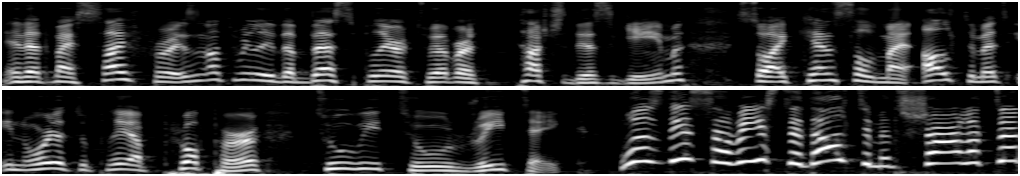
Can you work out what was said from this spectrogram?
and that my Cypher is not really the best player to ever touch this game, so I cancelled my ultimate in order to play a proper 2v2 retake. Was this a wasted ultimate, charlatan?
